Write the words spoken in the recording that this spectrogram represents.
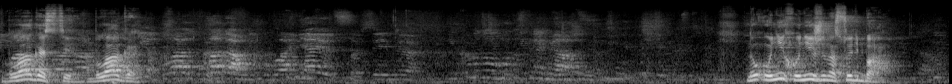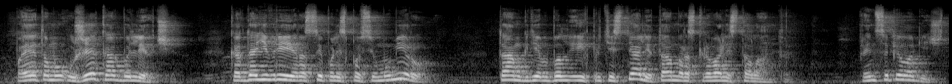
Благости, благо. Но ну, у них унижена судьба. Поэтому уже как бы легче. Когда евреи рассыпались по всему миру, там, где их притесняли, там раскрывались таланты. В принципе, логично.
